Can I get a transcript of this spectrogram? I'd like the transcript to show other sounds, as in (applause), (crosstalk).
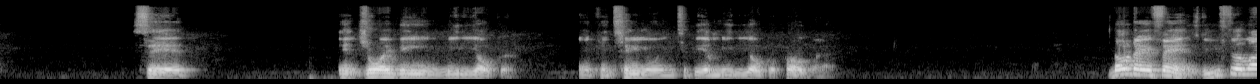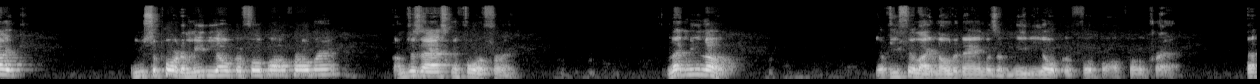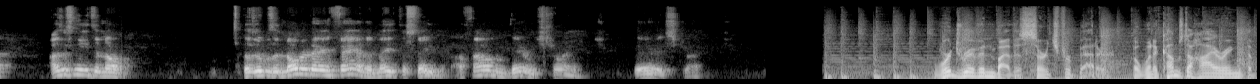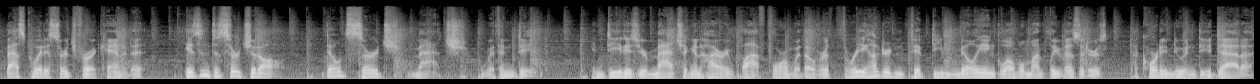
said, enjoy being mediocre and continuing to be a mediocre program. Notre Dame fans, do you feel like you support a mediocre football program? I'm just asking for a friend. Let me know if you feel like Notre Dame is a mediocre football program. (laughs) I just need to know. Because it was a Notre Dame fan that made the statement. I found him very strange. Very strange. We're driven by the search for better. But when it comes to hiring, the best way to search for a candidate isn't to search at all. Don't search match with Indeed. Indeed is your matching and hiring platform with over 350 million global monthly visitors, according to Indeed data,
